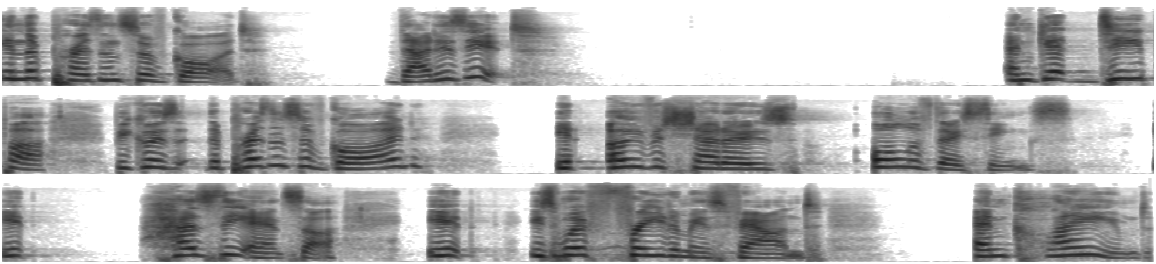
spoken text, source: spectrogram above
in the presence of God. That is it. And get deeper because the presence of God, it overshadows all of those things. It has the answer. It is where freedom is found and claimed,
